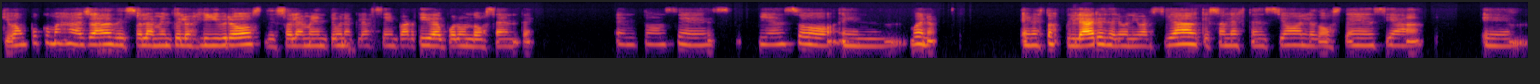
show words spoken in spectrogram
que va un poco más allá de solamente los libros, de solamente una clase impartida por un docente. Entonces, pienso en, bueno, en estos pilares de la universidad, que son la extensión, la docencia em,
